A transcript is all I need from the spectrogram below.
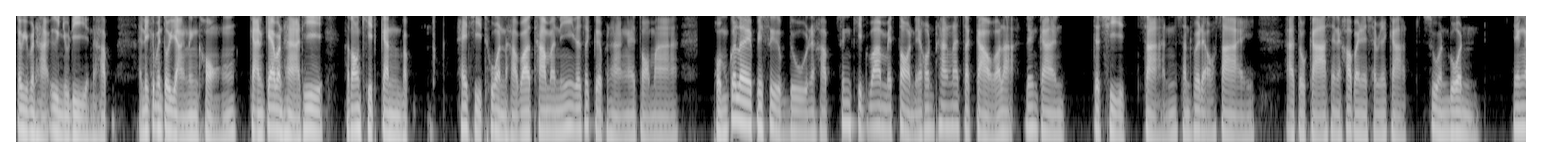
ก็มีปัญหาอื่นอยู่ดีนะครับ อันนี้ก็เป็นตัวอย่างหนึ่งของการแก้ปัญหาที่เขาต้องคิดกันแบบ ให้ถี่ถ้วนนะครับ ว่าทำอันนี้แล้วจะเกิดปัญหาไงต่อมา ผมก็เลยไปสืบดูนะครับ ซึ่งคิดว่า method เนี่ยค่อนข้างน่าจะเก่าแล้วละเรื่องการจะฉีดสารซัลเฟอร์ไดออกไซด์ตัวก๊าซเนี่ยเข้าไปในชั้นบรรยากาศส่วนบน ยังไง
